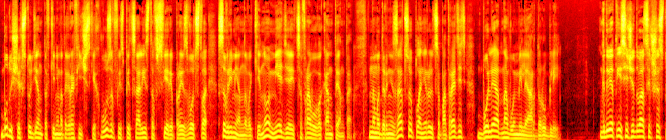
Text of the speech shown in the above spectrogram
будущих студентов кинематографических вузов и специалистов в сфере производства современного кино, медиа и цифрового контента. На модернизацию организацию планируется потратить более 1 миллиарда рублей. К 2026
